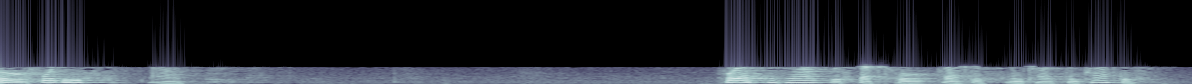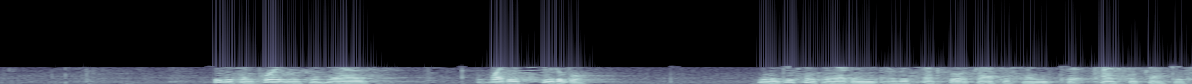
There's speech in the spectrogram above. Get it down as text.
So for these uh, for us to have respectful practice and constant practice, it is important to have what is suitable. In addition to having a respectful practice and constant practice,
